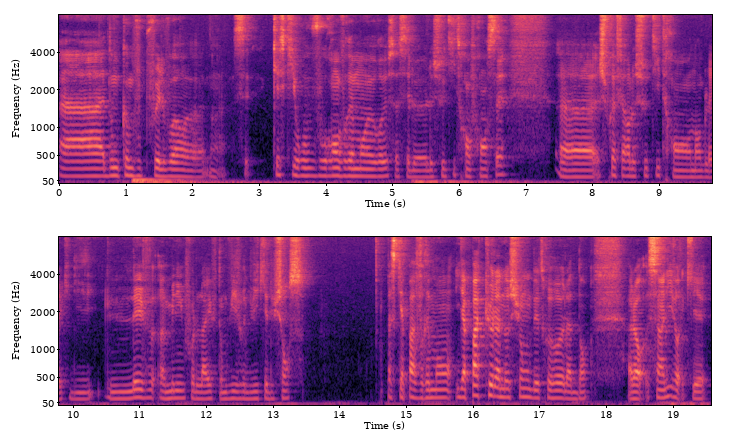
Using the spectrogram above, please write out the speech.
euh, Donc comme vous pouvez le voir, c'est Qu'est-ce qui vous rend vraiment heureux? Ça, c'est le, sous-titre en français. Euh, je préfère le sous-titre en anglais qui dit Live a meaningful life, donc vivre une vie qui a du sens. Parce qu'il n'y a pas vraiment, il n'y a pas que la notion d'être heureux là-dedans. Alors, c'est un livre qui est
